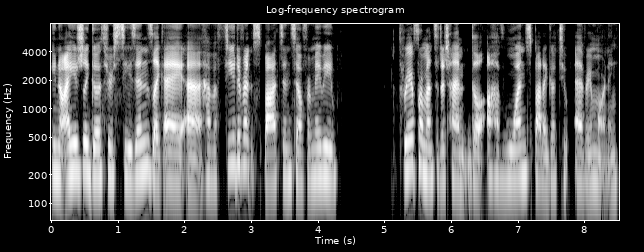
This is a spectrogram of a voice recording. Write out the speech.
You know, I usually go through seasons. Like I uh, have a few different spots. And so for maybe three or four months at a time, they'll I'll have one spot I go to every morning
